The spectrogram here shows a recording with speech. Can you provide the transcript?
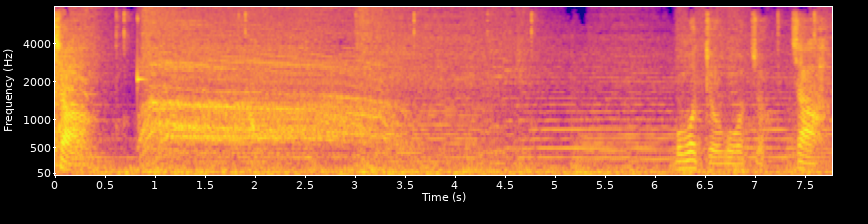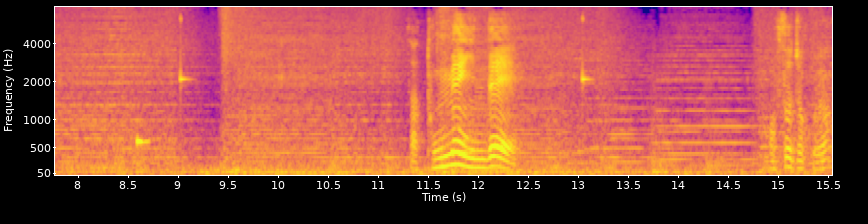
자 먹었죠 먹었죠 자 자, 동맹인데 없어졌고요.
